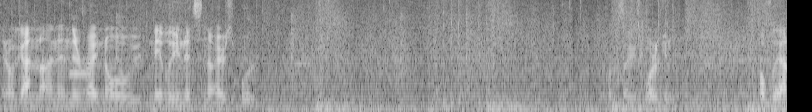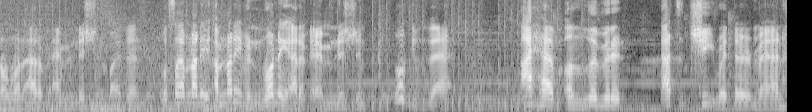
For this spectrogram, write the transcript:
They don't got nothing in there, right? No naval units, no air support? Like it's working. Hopefully I don't run out of ammunition by then. Looks like I'm not, e I'm not even running out of ammunition. Look at that. I have unlimited... That's a cheat right there, man.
